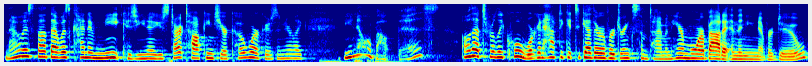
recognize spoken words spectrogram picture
And I always thought that was kind of neat because you know you start talking to your coworkers and you're like, you know about this? Oh, that's really cool. We're going to have to get together over drinks sometime and hear more about it. And then you never do.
